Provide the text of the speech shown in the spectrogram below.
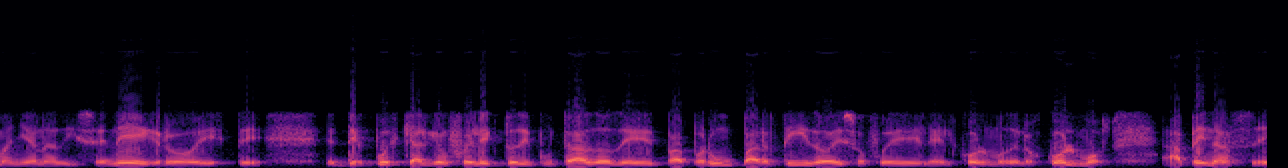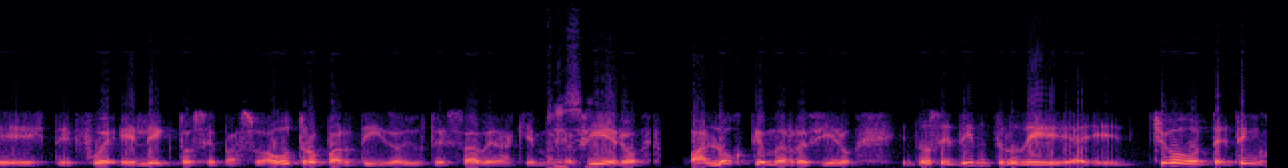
mañana dice negro, este, después que alguien fue electo diputado de, por un partido, eso fue el, colmo de los colmos, apenas este, fue electo se pasó a otro partido, y ustedes saben a quién me refiero, o a los que me refiero. Entonces, dentro de, eh, yo tengo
